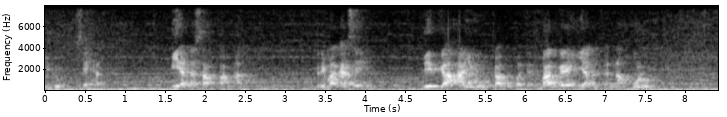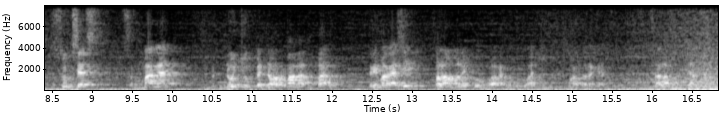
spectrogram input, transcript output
hidup sehat. Piana sampah alam. Terima kasih. Dirgahayu Kabupaten Banggai yang ke-60. Sukses, semangat, menuju kenormalan baru. Terima kasih. Assalamualaikum warahmatullahi wabarakatuh. Salam sejahtera.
